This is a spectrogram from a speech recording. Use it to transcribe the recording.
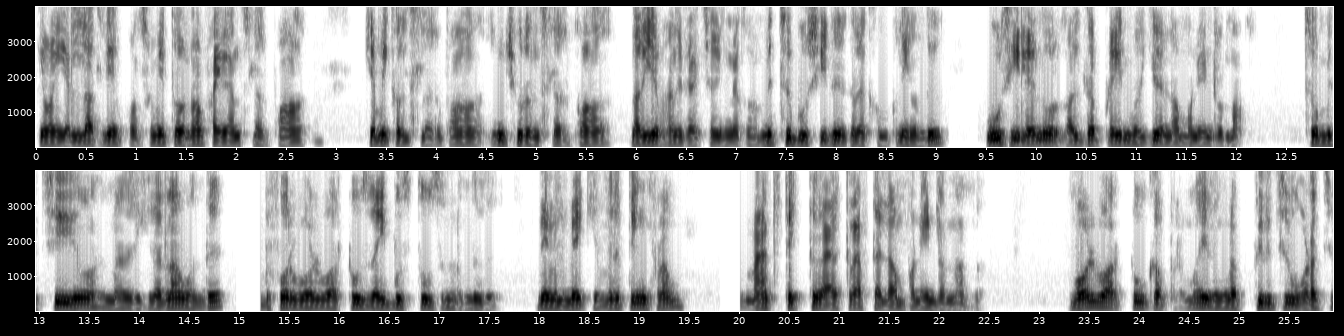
இவன் எல்லாத்துலேயும் இருப்பான். சுமித்தோனா ஃபைனான்ஸில் இருப்பான் கெமிக்கல்ஸில் இருப்பான் இன்சூரன்ஸில் இருப்பான் நிறைய மேனுஃபேக்சரிங்கில் இருக்கான். மிட்சுபூஷின்னு இருக்கிற கம்பெனி வந்து ஊசியிலேருந்து ஒரு காலத்தில் பிளெயின் வரைக்கும் எல்லாம் பண்ணிட்டு இருந்தான். ஸோ மிட்சியும் அது மாதிரி. இதெல்லாம் வந்து பிஃபோர் வேர்ல்டு வார் டூ ஜைபுஸ் டூஸ்ன்னு இருந்தது. They will make everything from matchstick to aircraft எல்லாம் பண்ணிட்டு இருந்தாங்க. வேர்ல்டு வார் டூக்கு அப்புறமா இவங்கள பிரித்து உடச்சி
